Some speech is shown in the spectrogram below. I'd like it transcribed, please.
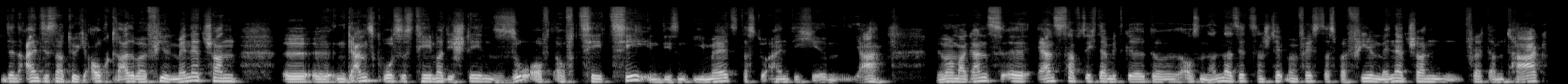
Denn eins ist natürlich auch gerade bei vielen Managern äh, äh ein ganz großes Thema, die stehen so oft auf CC in diesen E-Mails, dass du eigentlich, ähm, ja, wenn man mal ganz äh, ernsthaft sich damit auseinandersetzt, dann stellt man fest, dass bei vielen Managern vielleicht am Tag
